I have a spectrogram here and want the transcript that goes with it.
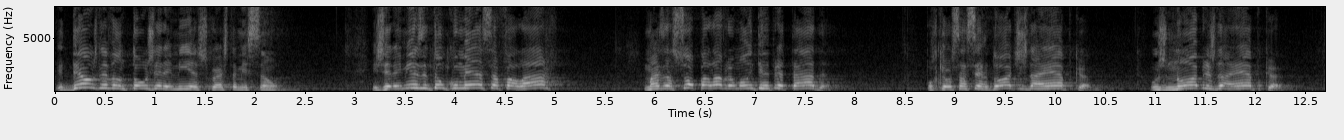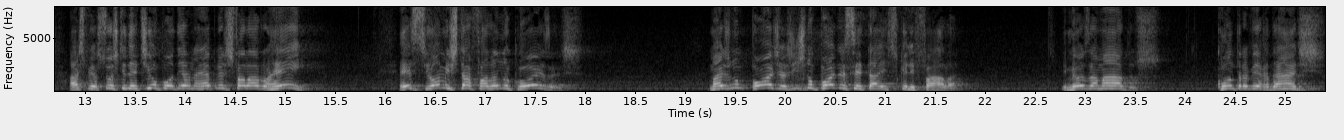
E Deus levantou Jeremias com esta missão. E Jeremias então começa a falar mas a sua palavra é mal interpretada, porque os sacerdotes da época, os nobres da época, as pessoas que detinham poder na época, eles falavam: Rei, esse homem está falando coisas, mas não pode, a gente não pode aceitar isso que ele fala. E meus amados, contra a verdade,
